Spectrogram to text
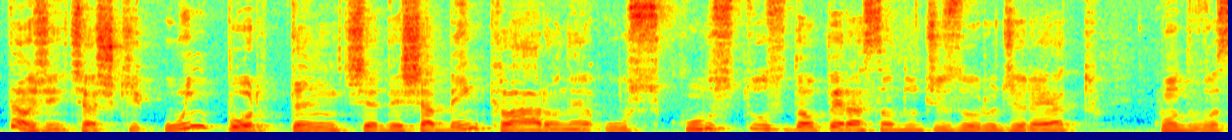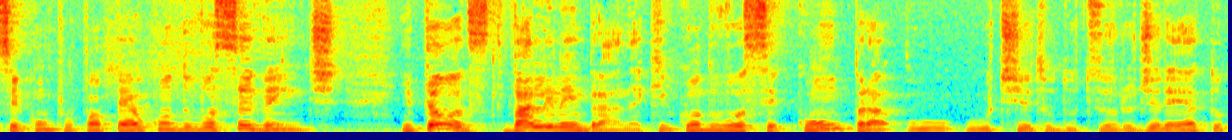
Então, gente, acho que o importante é deixar bem claro né, os custos da operação do Tesouro Direto quando você compra o papel, quando você vende. Então, vale lembrar né, que quando você compra o, o, título do Tesouro Direto,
